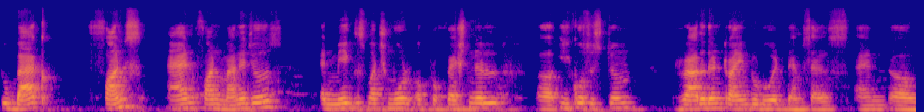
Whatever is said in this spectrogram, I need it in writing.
to back funds and fund managers and make this much more a professional uh, ecosystem rather than trying to do it themselves and uh,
